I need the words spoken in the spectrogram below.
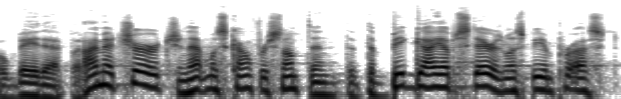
obey that. But I'm at church, and that must count for something. The, the big guy upstairs must be impressed.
